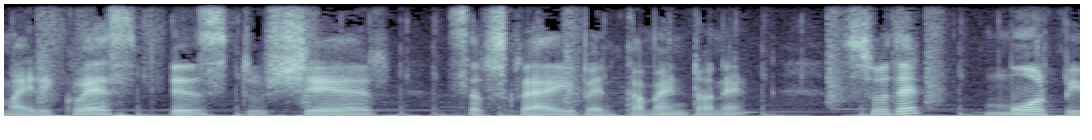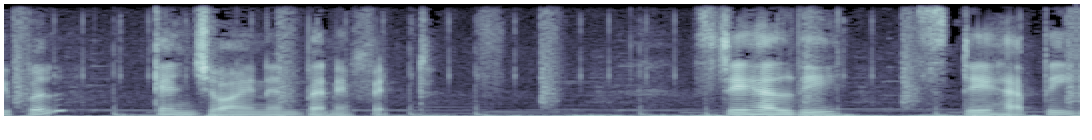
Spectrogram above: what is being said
my request is to share, subscribe, and comment on it so that more people can join and benefit. Stay healthy, stay happy,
